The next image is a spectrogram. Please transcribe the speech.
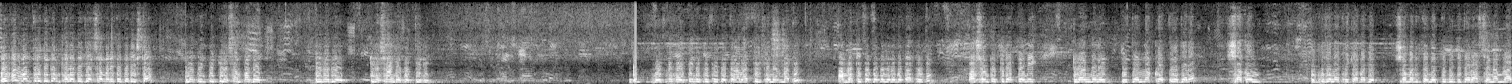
প্রধানমন্ত্রী বেগম খালেদা জিয়ার সম্মানিত উপদেষ্টা বিএনপি ক্রীড়া সম্পাদক বিভাগের ক্রীড়া সংগঠক যিনি যারা সকল উপজেলা থেকে আমাদের সম্মানিত নেতৃবৃন্দ যারা আসছেন, আমরা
